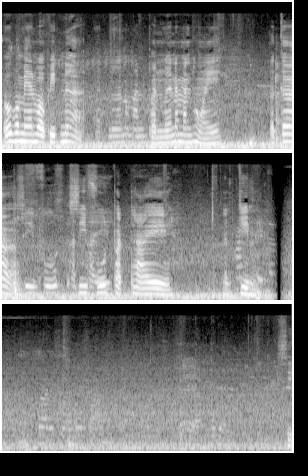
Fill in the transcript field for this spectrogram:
โอ้ประแมนบอกพิษเนื้อผัดเนื้อน้ำมันผัดเนื้อน้ำมันหอย แล้วก็ซีฟู้ดผัดซีไทยฟู้ดผัดไทย น้ำจิ้ม ซี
